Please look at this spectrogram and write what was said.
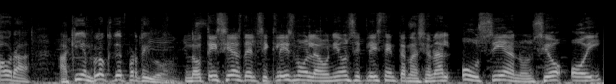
Ahora, aquí en Blog Deportivo. Noticias del ciclismo. La Unión Ciclista Internacional UCI anunció hoy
